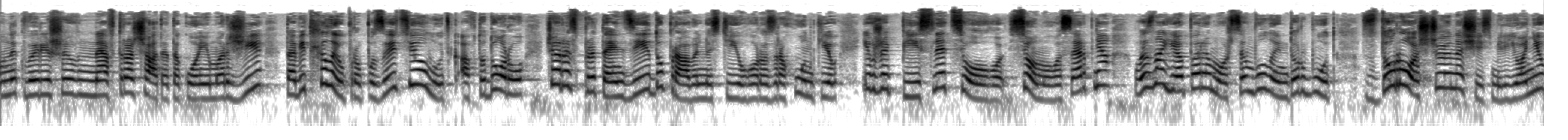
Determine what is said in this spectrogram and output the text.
замовник вирішив не втрачати такої маржі та відхилив пропозицію Луцьк Автодору через претензії до правильності його розрахунків. І вже після цього, 7 серпня, визнає переможцем Волинь Дорбут з дорожчою на 6 мільйонів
